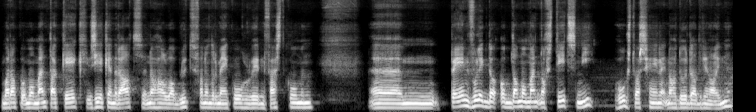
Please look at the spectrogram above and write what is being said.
Maar op het moment dat ik kijk, zie ik inderdaad nogal wat bloed van onder mijn kogelwerend vest komen. Ehm, pijn voel ik op dat moment nog steeds niet. Hoogstwaarschijnlijk nog door de adrenaline.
